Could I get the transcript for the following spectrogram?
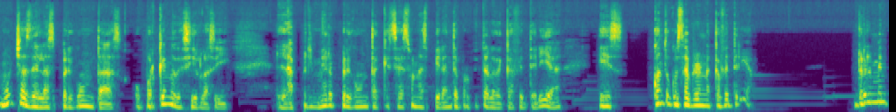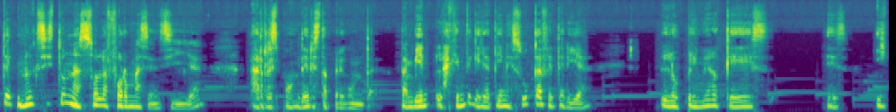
muchas de las preguntas, o por qué no decirlo así, la primera pregunta que se hace un aspirante propietario de cafetería es ¿cuánto cuesta abrir una cafetería? Realmente no existe una sola forma sencilla a responder esta pregunta. También la gente que ya tiene su cafetería, lo primero que es es ¿y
